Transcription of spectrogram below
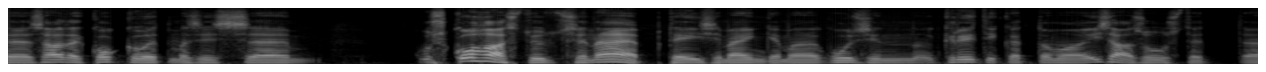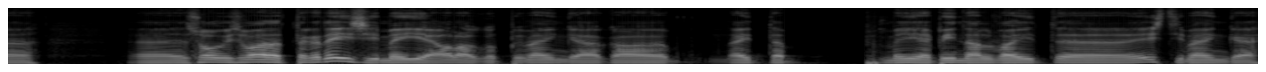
äh, saadet kokku võtma, siis äh, kus kohast üldse näeb teisi mänge, ma kuulsin kriitikat oma isa suust, et soovis vaadata ka teisi meie alagrupi mänge, aga näitab meie pinnal vaid Eesti mänge.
